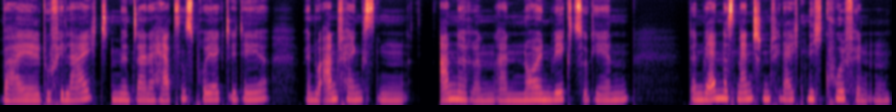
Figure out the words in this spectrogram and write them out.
weil du vielleicht mit deiner Herzensprojektidee, wenn du anfängst, einen anderen, einen neuen Weg zu gehen, dann werden das Menschen vielleicht nicht cool finden.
